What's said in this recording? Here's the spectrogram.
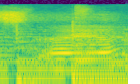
Sayang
